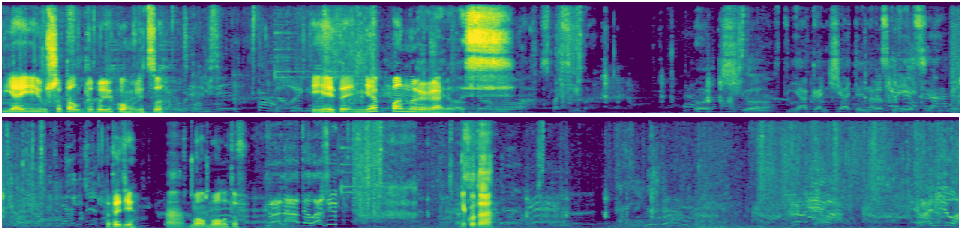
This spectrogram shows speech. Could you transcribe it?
Я ей ушатал дробовиком в лицо. И ей это не понравилось. Отойди, А, Мол- Молотов. Граната, ложи! и куда? Громила!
